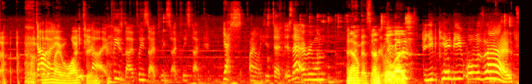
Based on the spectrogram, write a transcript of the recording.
what Die. am I Please watching? die. Please die. Please die. Please die. Please die. Yes. Finally, he's dead. Is that everyone? I No, think that's I'm still everyone. You got a alive. speed candy? What was that?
